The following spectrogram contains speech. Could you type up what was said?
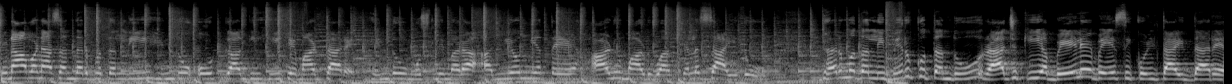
ಚುನಾವಣಾ ಸಂದರ್ಭದಲ್ಲಿ ಹಿಂದೂ ಓಟ್ಗಾಗಿ ಹೀಗೆ ಮಾಡ್ತಾರೆ. ಹಿಂದೂ ಮುಸ್ಲಿಮರ ಅನ್ಯೋನ್ಯತೆ ಹಾಳು ಮಾಡುವ ಕೆಲಸ ಇದು. ಧರ್ಮದಲ್ಲಿ ಬಿರುಕು ತಂದು ರಾಜಕೀಯ ಬೇಳೆ ಬೇಯಿಸಿಕೊಳ್ತಾ ಇದ್ದಾರೆ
